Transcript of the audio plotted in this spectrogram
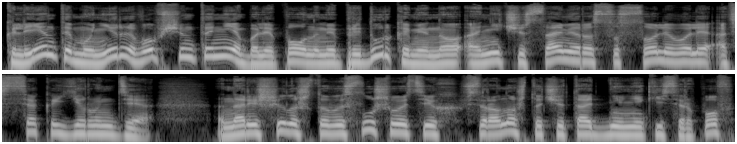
Клиенты Муниры, в общем-то, не были полными придурками, но они часами рассусоливали о всякой ерунде. Она решила, что выслушивать их все равно, что читать дневники серпов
